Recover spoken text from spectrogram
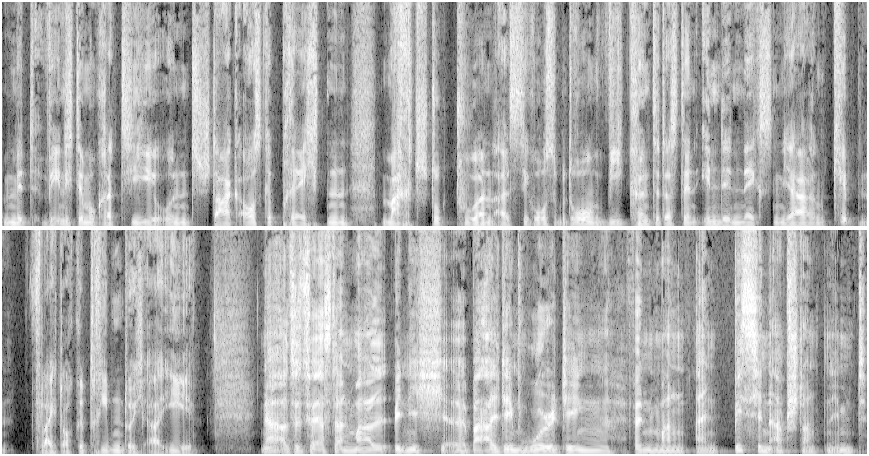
mit wenig Demokratie und stark ausgeprägten Machtstrukturen als die große Bedrohung. Wie könnte das denn in den nächsten Jahren kippen? Vielleicht auch getrieben durch AI. Na, also zuerst einmal bin ich äh, bei all dem Wording, wenn man ein bisschen Abstand nimmt,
